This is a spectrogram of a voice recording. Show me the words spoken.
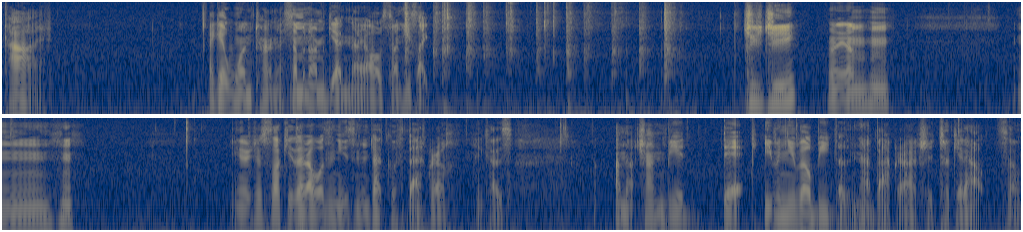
God. I get one turn. I summon Armageddon. I all of a sudden he's like... GG. I am, mm hmm Mm-hmm. You're just lucky that I wasn't using a deck with back row, because I'm not trying to be a dick. Even Beat doesn't have back row. I actually took it out, so.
